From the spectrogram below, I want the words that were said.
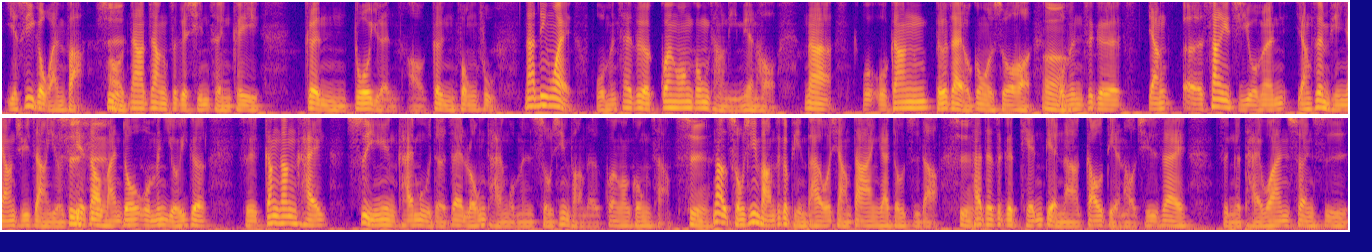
也是一个玩法，是哦那这样这个行程可以更多元哦，更丰富。那另外，我们在这个观光工厂里面哦，那我我刚刚德仔有跟我说哈，嗯我们这个杨呃上一集我们杨正平杨局长有介绍蛮多，我们有一个这刚刚开试营运开幕的，在龙潭我们手信坊的观光工厂。是那手信坊这个品牌，我想大家应该都知道，是它的这个甜点啊、糕点哦，其实在整个台湾算是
